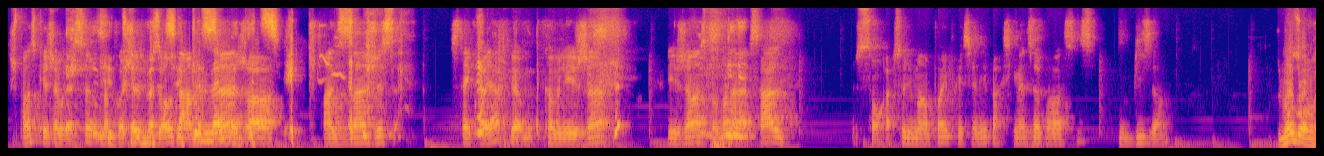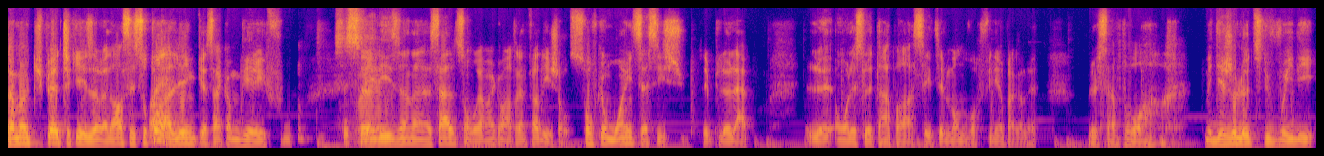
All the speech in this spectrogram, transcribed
Je pense que j'aimerais ça m'approcher de vous autres en disant, genre, en disant juste, c'est incroyable comme, comme les gens, les gens en ce moment dans la salle sont absolument pas impressionnés par ce qui vient de se passer. C'est bizarre. Le monde sont vraiment occupés à checker les œuvres d'art. C'est surtout Ouais. en ligne que ça a comme viré fou. C'est ça. Mais les gens dans la salle sont vraiment comme en train de faire des choses. Sauf qu'au moins, ça s'est su. Et puis là, la- le- on laisse le temps passer. Sais, Le monde va finir par le, le savoir. Mais déjà, là, tu vois des,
